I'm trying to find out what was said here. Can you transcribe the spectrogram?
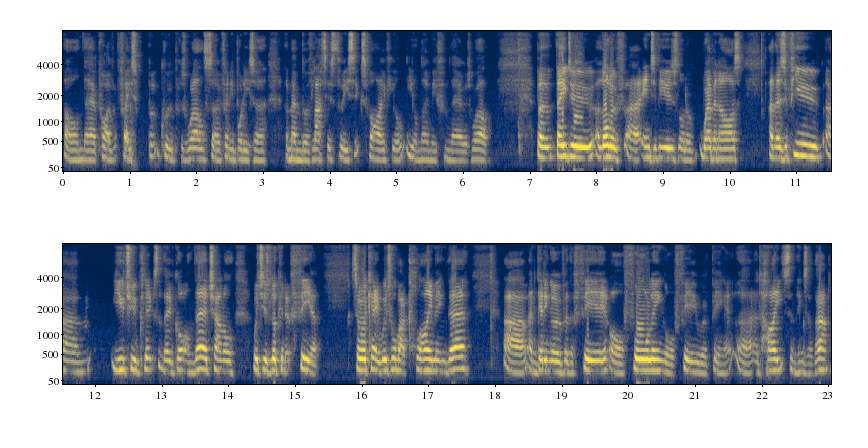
on their private Facebook group as well. So if anybody's a, a member of Lattice 365, you'll you'll know me from there as well. But they do a lot of uh, interviews, a lot of webinars, and there's a few um, YouTube clips that they've got on their channel, which is looking at fear. So okay, we're talking about climbing there. Uh, and getting over the fear of falling or fear of being at, uh, at heights and things like that.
